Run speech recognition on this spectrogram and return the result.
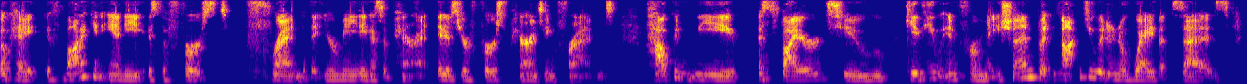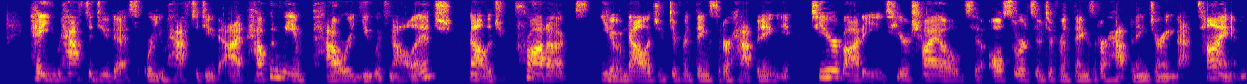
okay, if Monica and Andy is the first friend that you're meeting as a parent. It is your first parenting friend. How can we aspire to give you information, but not do it in a way that says, hey, you have to do this or you have to do that? How can we empower you with knowledge, knowledge of products, you know, knowledge of different things that are happening to your body, to your child, to all sorts of different things that are happening during that time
